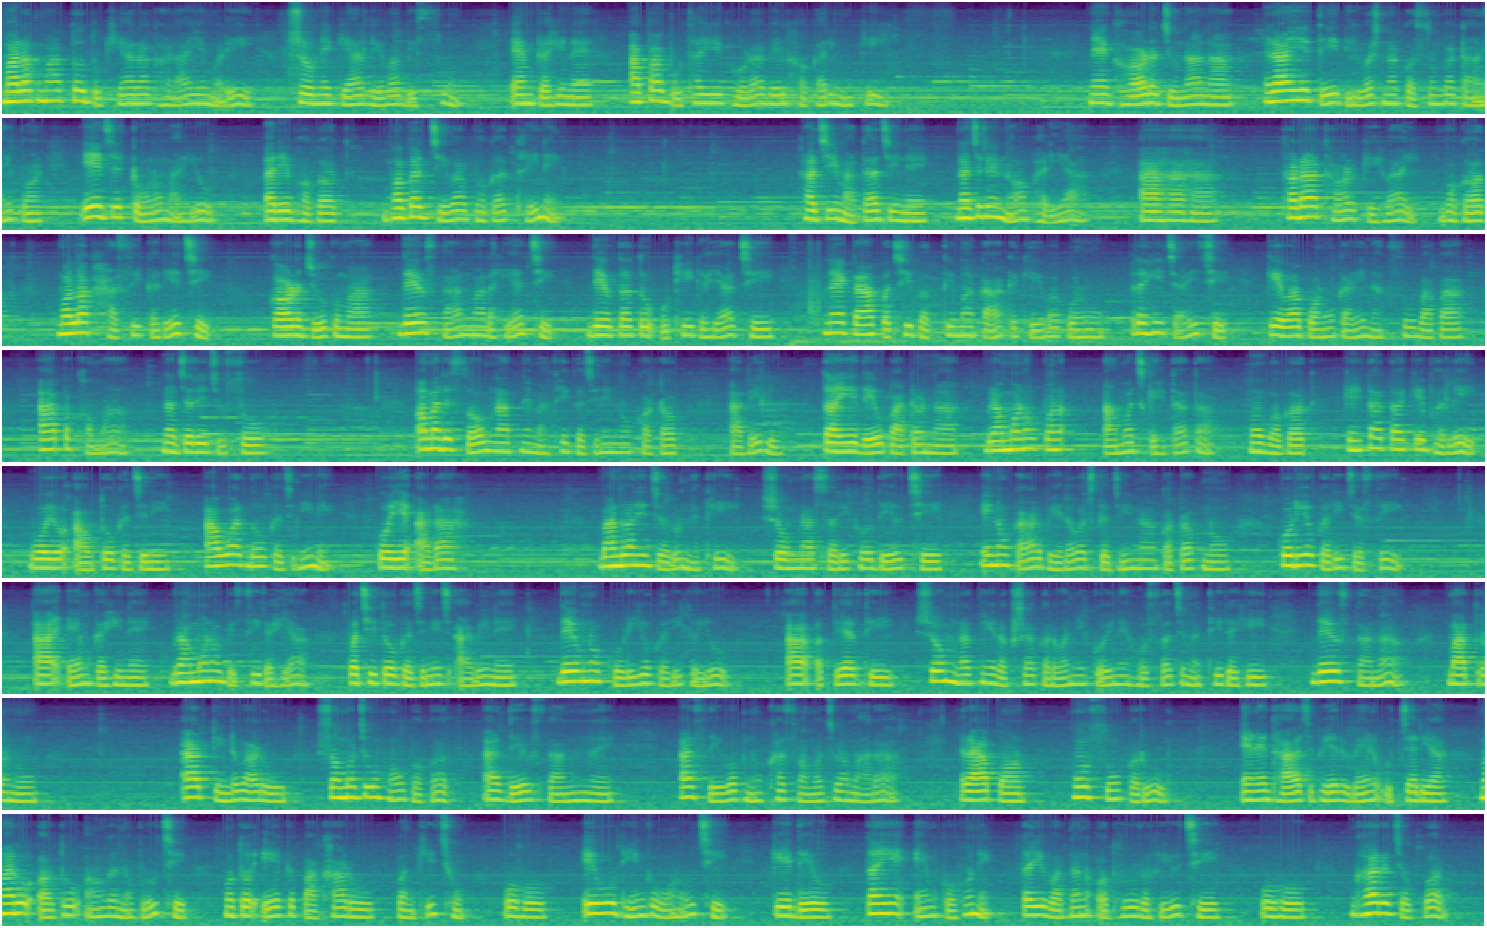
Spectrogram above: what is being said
મારાગમાં તો દુખિયારા ઘણાએ મળે, સૌને ક્યાં લેવા બેસશું એમ કહીને આપા બુથાઈએ ઘોડાવેલ હકારી મૂકી. ને ઘડ જૂનાના રાયે તે દિવસના કસુંબા ટાણે પણ એ જ ટોણો માર્યો. અરે ભગત ભગત જેવા ભગત થઈને. હજી માતાજીને નજરે ન ભર્યા. આ હા થડાથડ કહેવાય. ભગત મલક હાસી કરે છે. કળયુગમાં દેવસ્થાનમાં રહ્યા છે. દેવતા તો ઉઠી ગયા છે. ને કા પછી ભક્તિમાં કાક કેવાપણું રહી જાય છે. કેવાપણું કાઢી નાખશું બાપા. આપ ખમા. નજરે જોશો અમારે સોમનાથને માથે ગજનીનું કટક આવેલું. ત્યાં દેવ પાટણના બ્રાહ્મણો પણ આમ જ કહેતા હતા. હું ભગત કહેતા હતા કે ભલે વયો આવતો ગજની આવવા દો ગજનીને કોઈએ આડા બાંધવાની જરૂર નથી. સોમનાથ સરીખો દેવ છે, એનો કાળ ભૈરવ જ ગજનીના કટકનો કોડિયો કરી જશે. આ એમ કહીને બ્રાહ્મણો બેસી રહ્યા. પછી તો ગજની જ આવીને દેવનો કોડિયો કરી ગયો. આ અત્યારથી સોમનાથની રક્ષા કરવાની કોઈને હોશ જ નથી રહી. દેવસ્થાના માત્રનું આ ટીંડવાળું સમજવું હું ભગત. આ દેવસ્થાનને આ સેવક નોખા સમજવા મારા રા પણ હું શું કરું? એણે ધાજભેર વેણ ઉચ્ચાર્યા, મારું અડધું અંગ નબળું છે. હું તો એક પાખાડું પંખી છું. ઓહો, એવું ઢીંગ વણું છે કે દેવ? તય એમ કહો ને તય વરદાન અધૂરું રહ્યું છે. ઓહો, ઘર જબ્બર,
